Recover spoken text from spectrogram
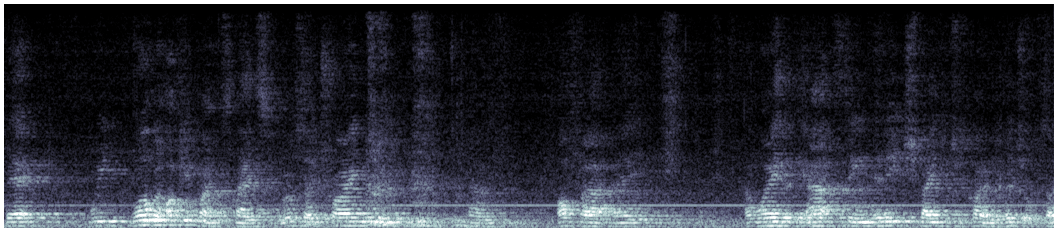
that we, while we're occupying space, we're also trying to um, offer a a way that the art's seen in each space, which is quite individual. So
